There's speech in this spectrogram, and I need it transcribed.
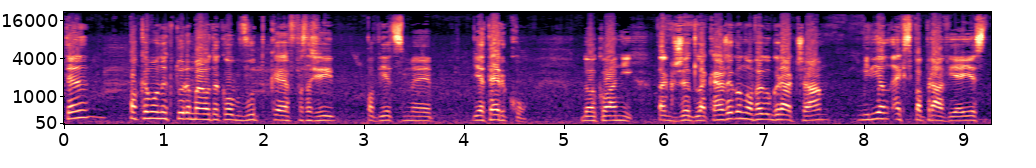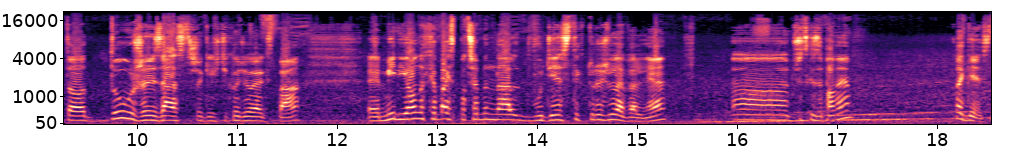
te Pokémony, które mają taką obwódkę w postaci powiedzmy wiaterku dookoła nich. Także dla każdego nowego gracza milion expa prawie, jest to duży zastrzyk jeśli chodzi o expa. E, Milion chyba jest potrzebny na 20 któryś level, nie? Eee, wszystkie zapane? Tak jest.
